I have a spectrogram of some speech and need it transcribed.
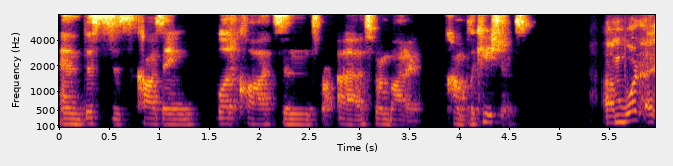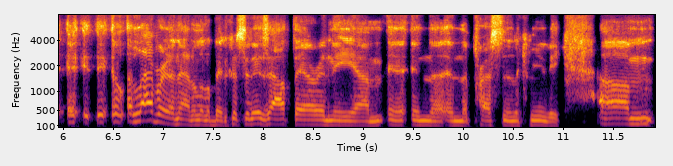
And this is causing blood clots and uh, thrombotic complications. Um, what uh, elaborate on that a little bit because it is out there in the um, in, in, the in the press and in the community. Um,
